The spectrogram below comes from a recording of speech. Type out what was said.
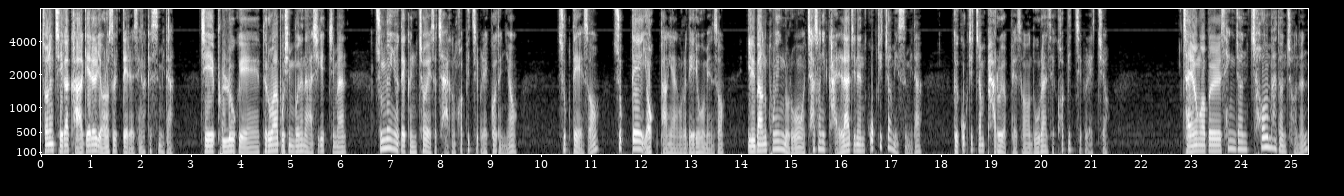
저는 제가 가게를 열었을 때를 생각했습니다. 제 블로그에 들어와 보신 분은 아시겠지만 숙명여대 근처에서 작은 커피집을 했거든요. 숙대에서 숙대역 방향으로 내려오면서 일방 통행로로 차선이 갈라지는 꼭지점이 있습니다. 그 꼭지점 바로 옆에서 노란색 커피집을 했죠. 자영업을 생전 처음 하던 저는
